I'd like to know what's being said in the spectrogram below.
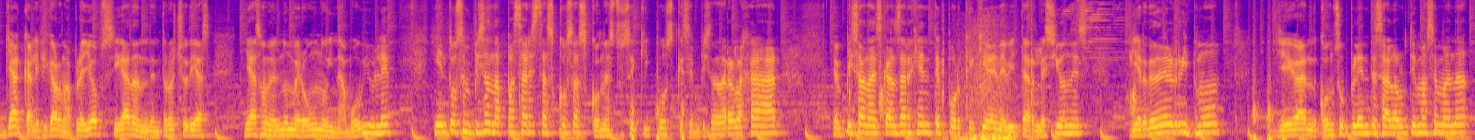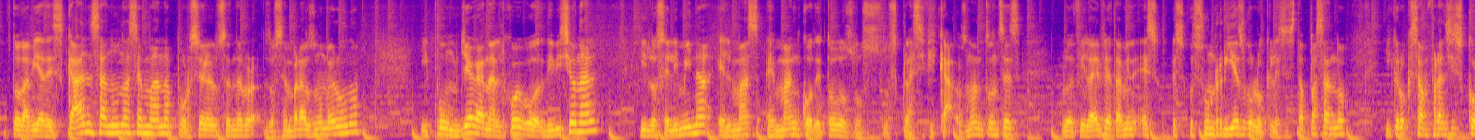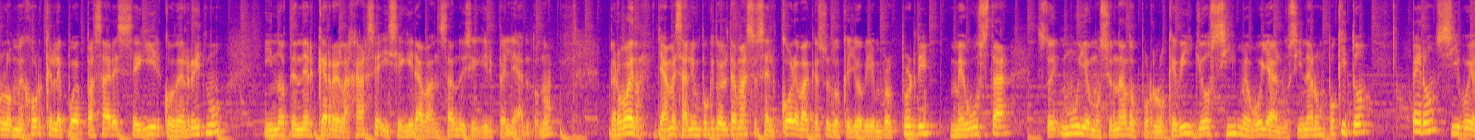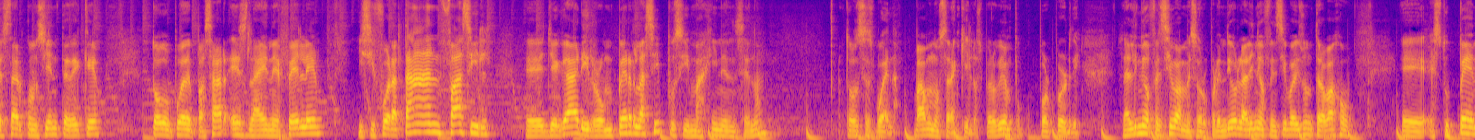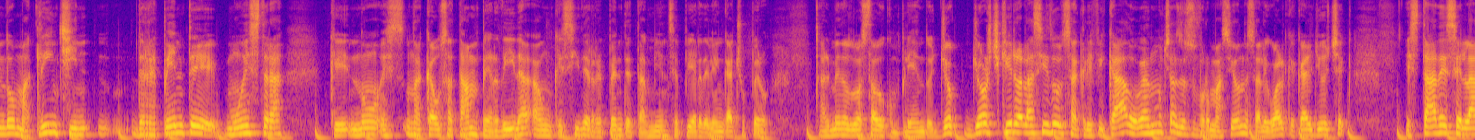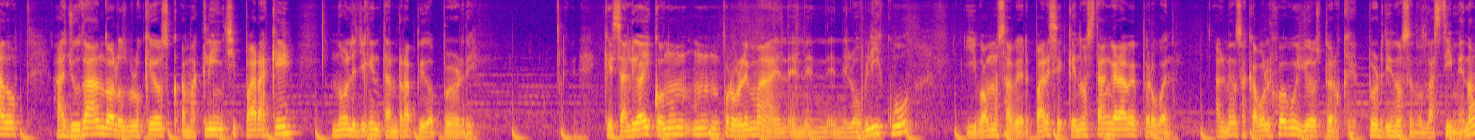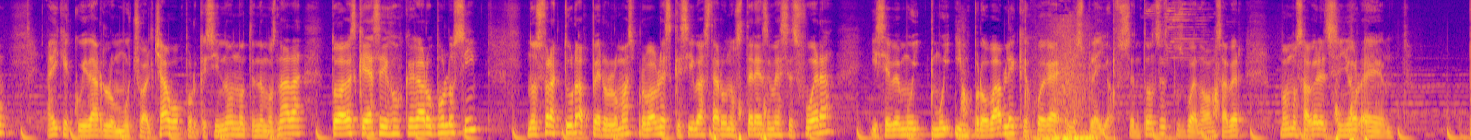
ya calificaron a playoffs, si ganan dentro de 8 días ya son el número uno inamovible. Y entonces empiezan a pasar estas cosas con estos equipos que se empiezan a relajar, empiezan a descansar gente porque quieren evitar lesiones, pierden el ritmo, llegan con suplentes a la última semana, todavía descansan una semana por ser los, sembrados número uno y pum, llegan al juego divisional y los elimina el más eh, manco de todos los, clasificados, ¿no? Entonces, lo de Filadelfia también es, es, un riesgo lo que les está pasando y creo que San Francisco lo mejor que le puede pasar es seguir con el ritmo y no tener que relajarse y seguir avanzando y seguir peleando, ¿no? Pero bueno, ya me salió un poquito del tema, eso es el coreback, eso es lo que yo vi en Brock Purdy, me gusta, estoy muy emocionado por lo que vi, yo sí me voy a alucinar un poquito, pero sí voy a estar consciente de que todo puede pasar, es la NFL y si fuera tan fácil eh, llegar y romperla así, pues imagínense, ¿no? Entonces, bueno, vámonos tranquilos, pero bien por, Purdy. La línea ofensiva me sorprendió, la línea ofensiva hizo un trabajo eh, estupendo. McClinchin de repente muestra que no es una causa tan perdida, aunque sí de repente también se pierde bien gacho, pero al menos lo ha estado cumpliendo. George Kittle ha sido el sacrificado, vean muchas de sus formaciones, al igual que Kyle Juszczyk, está de ese lado ayudando a los bloqueos a McClinchy para que no le lleguen tan rápido a Purdy que salió ahí con un, problema en, el oblicuo. Y vamos a ver, parece que no es tan grave, pero bueno, al menos acabó el juego y yo espero que Purdy no se nos lastime, ¿no? Hay que cuidarlo mucho al chavo porque si no, no tenemos nada. Toda vez que ya se dijo que Garoppolo sí, nos fractura, pero lo más probable es que sí va a estar unos tres meses fuera y se ve muy, muy improbable que juegue en los playoffs. Entonces, pues bueno, vamos a ver, vamos a ver el señor eh,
